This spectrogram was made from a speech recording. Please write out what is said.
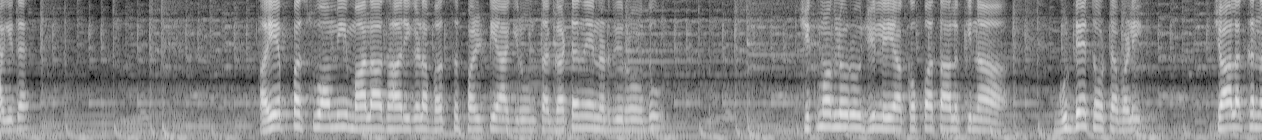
ಆಗಿದೆ. ಅಯ್ಯಪ್ಪ ಸ್ವಾಮಿ ಮಾಲಾಧಾರಿಗಳ ಬಸ್ ಪಲ್ಟಿ ಆಗಿರುವಂಥ ಘಟನೆ ನಡೆದಿರುವುದು ಚಿಕ್ಕಮಗಳೂರು ಜಿಲ್ಲೆಯ ಕೊಪ್ಪ ತಾಲೂಕಿನ ಗುಡ್ಡೆತೋಟ ಬಳಿ. ಚಾಲಕನ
